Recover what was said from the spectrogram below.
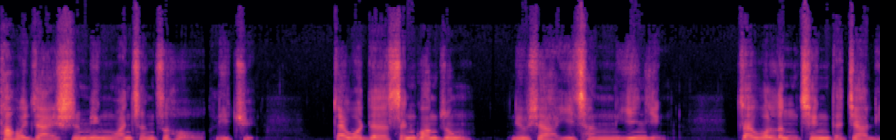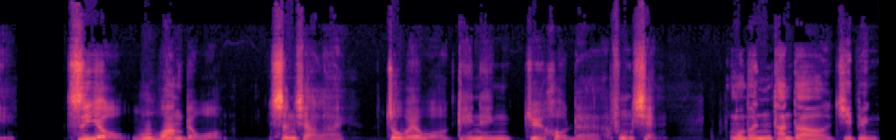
他会在使命完成之后离去，在我的神光中留下一层阴影。在我冷清的家里，只有无望的我剩下来，作为我给您最后的奉献。我们谈到疾病、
